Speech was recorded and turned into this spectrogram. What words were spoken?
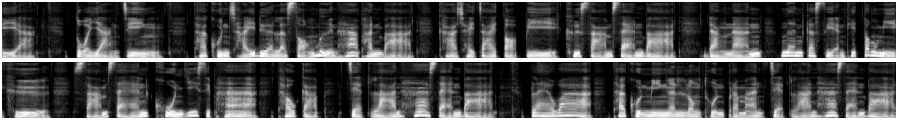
ลี่ย ตัวอย่างจริง ถ้าคุณใช้เดือนละ 25,000 บาท ค่าใช้จ่ายต่อปีคือ 300,000 บาท ดังนั้นเงินเกษียณที่ต้องมีคือ 300,000คูณ25 เท่ากับ7ล้าน5แสนบาท แปลว่า ถ้าคุณมีเงินลงทุนประมาณ7ล้าน5แสนบาท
